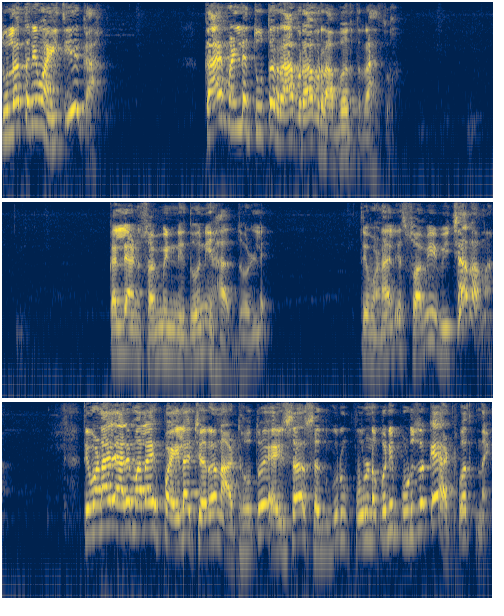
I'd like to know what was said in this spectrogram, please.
तुला तरी माहिती आहे का? काय म्हणले तू तर राब राब राबत राहतो. कल्याण स्वामींनी दोन्ही हात जोडले. ते म्हणाले स्वामी विचारा ना. ते म्हणाले अरे मला एक पहिला चरण आठवतोय. ऐसा सद्गुरू पूर्णपणे पुढचं काही आठवत नाही.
